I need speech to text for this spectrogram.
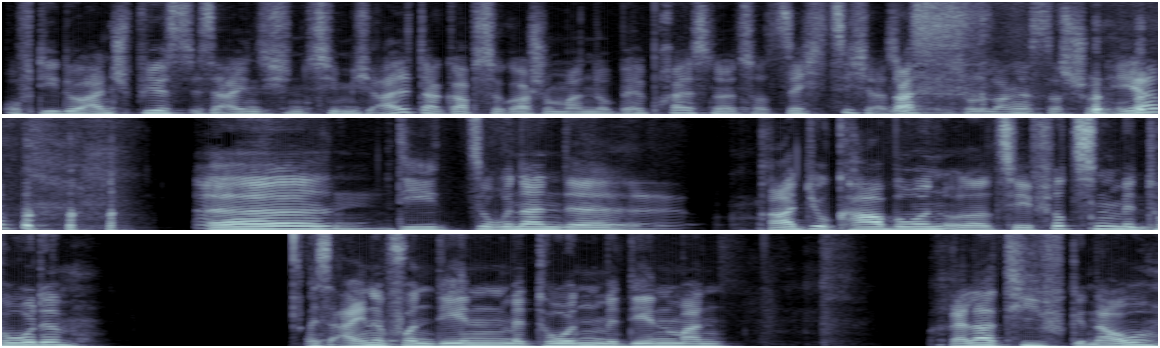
auf die du anspielst, ist eigentlich schon ziemlich alt. Da gab es sogar schon mal einen Nobelpreis 1960, also Was? so lange ist das schon her. äh, die sogenannte Radiokarbon- oder C14-Methode ist eine von den Methoden, mit denen man relativ genau,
